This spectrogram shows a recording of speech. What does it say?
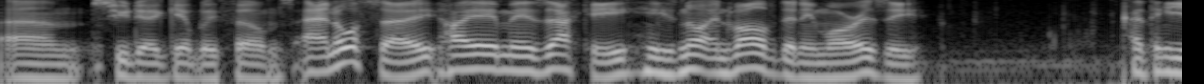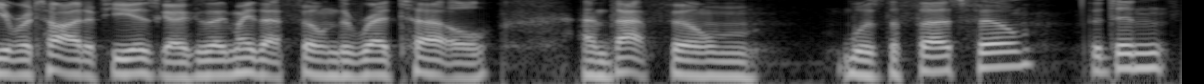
um, Studio Ghibli films. And also, Hayao Miyazaki, he's not involved anymore, is he? I think he retired a few years ago because they made that film, The Red Turtle, and that film was the first film that didn't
